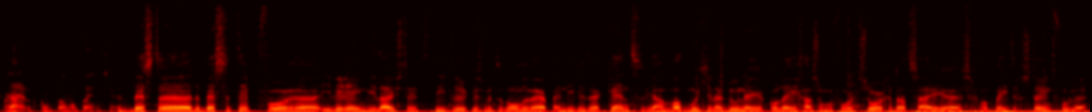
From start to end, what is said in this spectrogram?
Maar Ja. dat komt dan opeens. Het beste, de beste tip voor eh, iedereen die luistert, die druk is met het onderwerp en die dit herkent. Ja, wat moet je nou doen naar je collega's om ervoor te zorgen dat zij eh, zich wat beter gesteund voelen?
